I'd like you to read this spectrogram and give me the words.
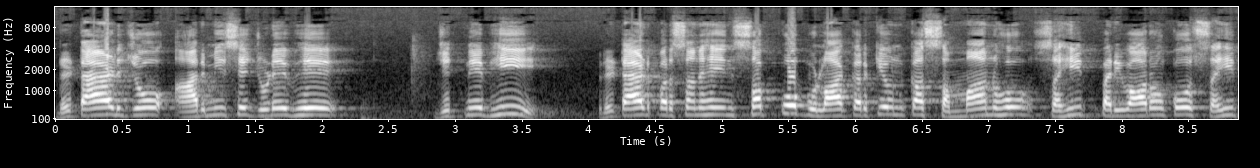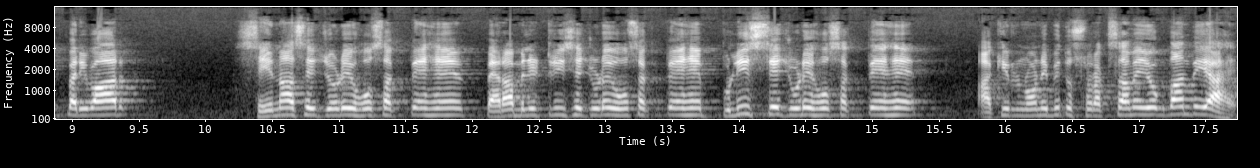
रिटायर्ड जो आर्मी से जुड़े हुए जितने भी रिटायर्ड पर्सन है, इन सबको बुला करके उनका सम्मान हो, शहीद परिवारों को, शहीद परिवार सेना से जुड़े हो सकते हैं, पैरामिलिट्री से जुड़े हो सकते हैं, पुलिस से जुड़े हो सकते हैं। आखिर उन्होंने भी तो सुरक्षा में योगदान दिया है।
